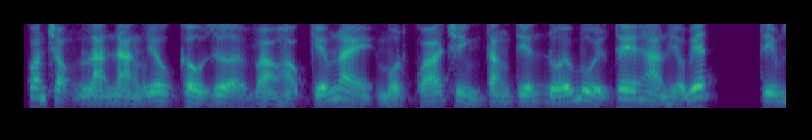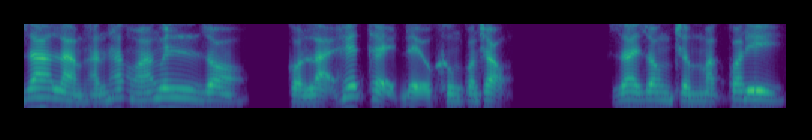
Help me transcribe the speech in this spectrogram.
quan trọng là nàng yêu cầu dựa vào học kiếm này một quá trình tăng tiến đối bùi tê hàn hiểu biết, tìm ra làm hắn hắc hóa nguyên do, còn lại hết thể đều không quan trọng. Dài dòng trầm mặc qua đi,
